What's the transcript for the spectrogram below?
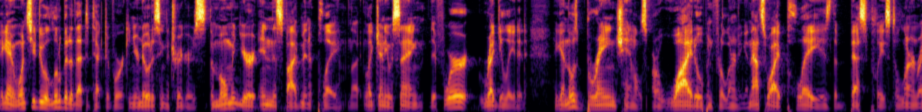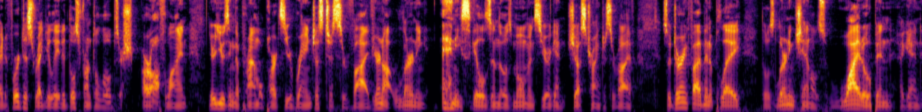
again, once you do a little bit of that detective work and you're noticing the triggers, the moment you're in this 5-minute play, like Jenny was saying, if we're regulated, again, those brain channels are wide open for learning. And that's why play is the best place to learn, right? If we're dysregulated, those frontal lobes are, are offline. You're using the primal parts of your brain just to survive. You're not learning any skills in those moments. You're, again, just trying to survive. So during five minute play, those learning channels wide open. Again,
